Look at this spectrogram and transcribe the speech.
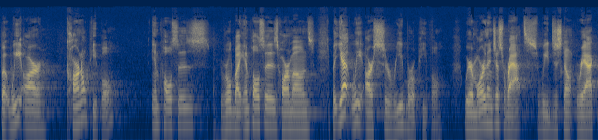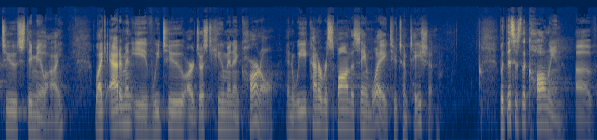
but we are carnal people, impulses, ruled by impulses, hormones, but yet we are cerebral people. We are more than just rats. We just don't react to stimuli. Like Adam and Eve, we too are just human and carnal, and we kind of respond the same way to temptation. But this is the calling of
